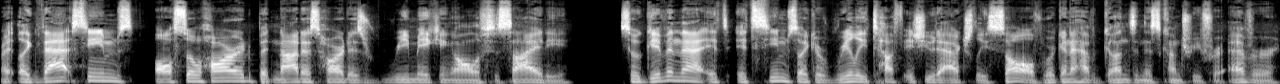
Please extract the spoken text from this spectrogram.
Right? Like that seems also hard, but not as hard as remaking all of society. So given that it it seems like a really tough issue to actually solve, we're going to have guns in this country forever.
